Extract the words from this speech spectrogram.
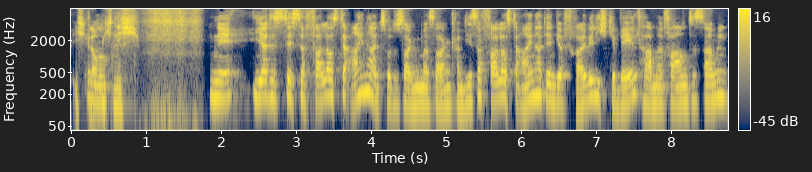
Ich glaube genau. ich nicht. Nee, ja, das, das, ist der Fall aus der Einheit, sozusagen, wie man sagen kann. Dieser Fall aus der Einheit, den wir freiwillig gewählt haben, Erfahrungen zu sammeln.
